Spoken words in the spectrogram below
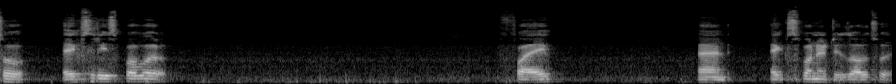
so x raised power 5 and exponent is also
